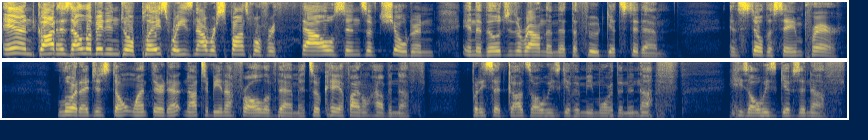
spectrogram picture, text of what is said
And God has elevated into a place where he's now responsible for thousands of children in the villages around them that the food gets to them. And still the same prayer Lord, I just don't want there not to be enough for all of them. It's okay if I don't have enough. But he said, God's always given me more than enough. He's always gives enough.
